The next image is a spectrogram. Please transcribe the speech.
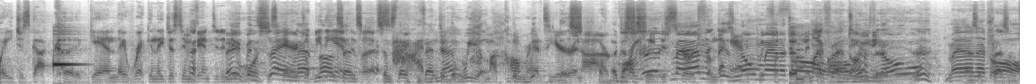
Wages got cut again. They reckon they just invented a They've new been horse's saying carriage will be the end nonsense of us. since they invented the wheel. My comrades here and I are a greatly discouraged man from the is no man at all, my friend. our Do you duty. know uh, man at present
